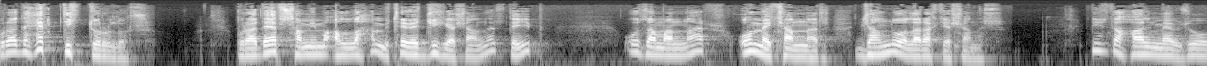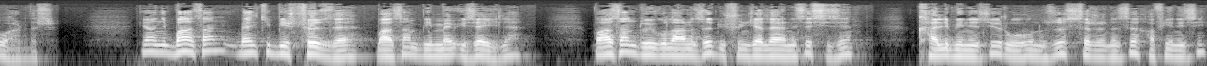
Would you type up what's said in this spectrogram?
Burada hep dik durulur. Burada hep samimi Allah'a müteveccih yaşanır deyip o zamanlar, o mekanlar canlı olarak yaşanır. Bir de hal mevzu vardır. Yani bazen belki bir sözle, bazen bir mevize ile, bazen duygularınızı, düşüncelerinizi sizin kalbinizi, ruhunuzu, sırrınızı, hafiyenizi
